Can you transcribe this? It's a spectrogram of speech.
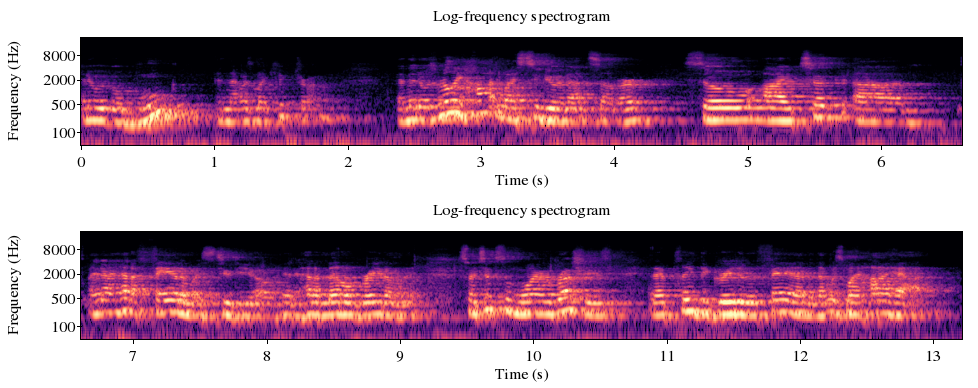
and it would go boom, and that was my kick drum. And then it was really hot in my studio that summer, so I took, um, and I had a fan in my studio, and it had a metal grate on it. So I took some wire brushes, and I played the grate of the fan, and that was my hi-hat.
